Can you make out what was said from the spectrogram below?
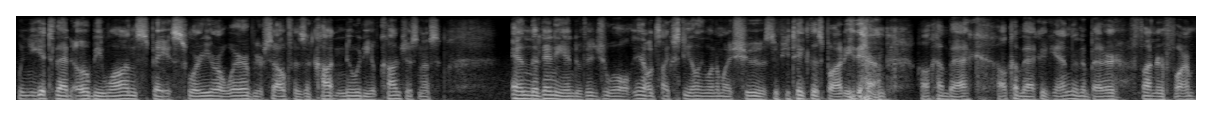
when you get to that Obi-Wan space where you're aware of yourself as a continuity of consciousness and that any individual, you know, it's like stealing one of my shoes. If you take this body down, I'll come back. I'll come back again in a better, funner form.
